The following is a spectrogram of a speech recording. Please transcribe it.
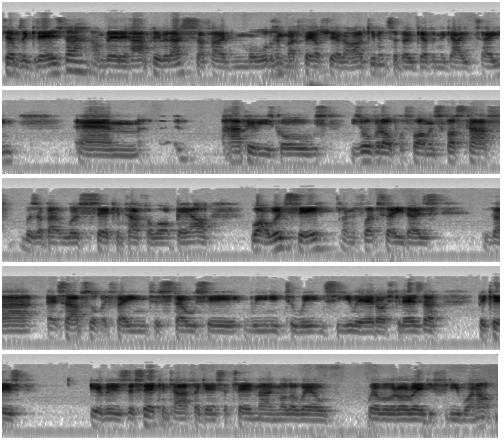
Terms of Grezda, I'm very happy with this. I've had more than my fair share of arguments about giving the guy time. Um, happy with his goals. His overall performance, first half was a bit loose, second half a lot better. What I would say on the flip side is that it's absolutely fine to still say we need to wait and see with Eros Grezda because it was the second half against a 10 man Motherwell where we were already 3 1 up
